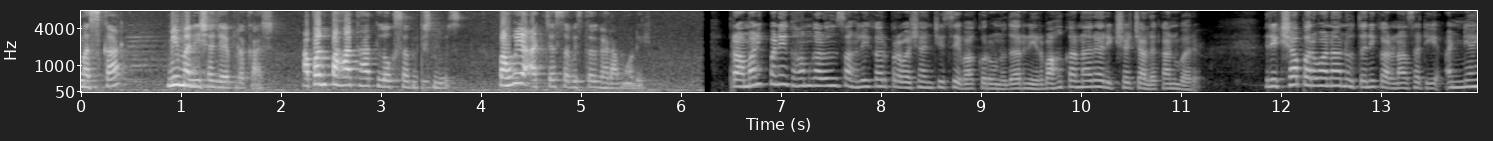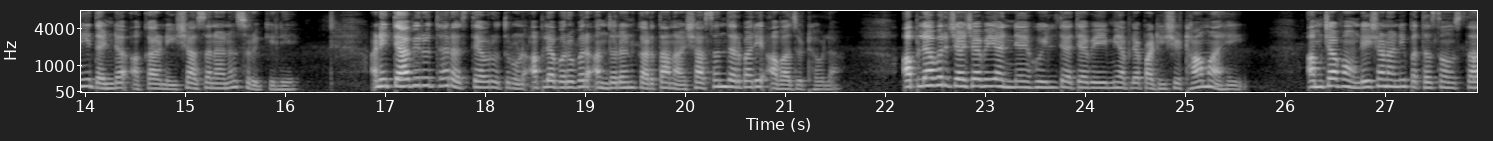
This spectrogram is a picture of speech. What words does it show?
नमस्कार मी मनीषा जयप्रकाश. आपण पाहत आहात लोकसंदेश न्यूज. पाहूया आजच्या सविस्तर घडामोडी. प्रामाणिकपणे घाम गाळून सांगलीकर प्रवाशांची सेवा करून उदरनिर्वाह करणाऱ्या रिक्षा चालकांवर. रिक्षा परवाना नूतनीकरणासाठी अन्यायी दंड आकारणी शासनानं सुरू केली आहे. आणि त्याविरुद्ध रस्त्यावर उतरून आपल्याबरोबर आंदोलन करताना शासन दरबारी आवाज उठवला. आपल्यावर ज्या ज्यावेळी अन्याय होईल त्या त्यावेळी मी आपल्या पाठीशी ठाम आहे. आमच्या फाउंडेशन आणि पतसंस्था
